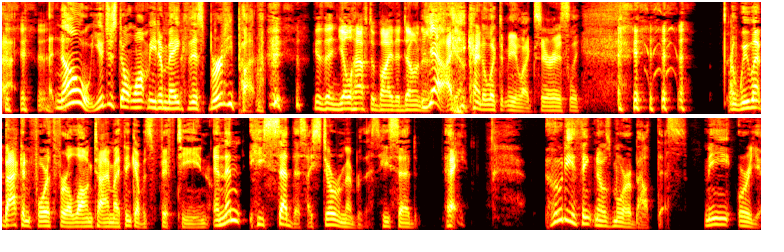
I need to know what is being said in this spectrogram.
uh, no, you just don't want me to make this birdie putt. Because then you'll have to buy the donut. Yeah, yeah. he kind of looked at me like, seriously. And we went back and forth for a long time. I think I was 15. And then he said this. I still remember this. He said, Hey, who do you think knows more about this, me or you?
